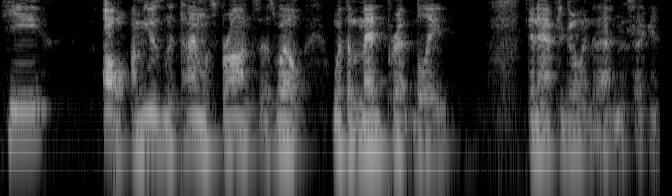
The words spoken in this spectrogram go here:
he, oh, I'm using the Timeless Bronze as well with a Med Prep blade. Gonna have to go into that in a second.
